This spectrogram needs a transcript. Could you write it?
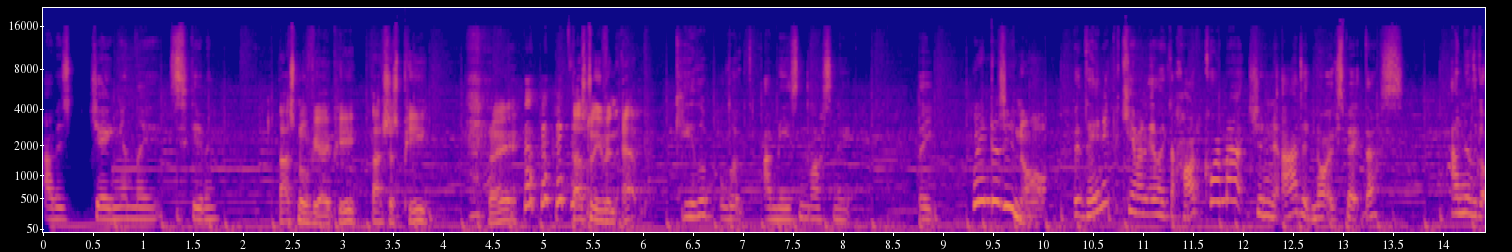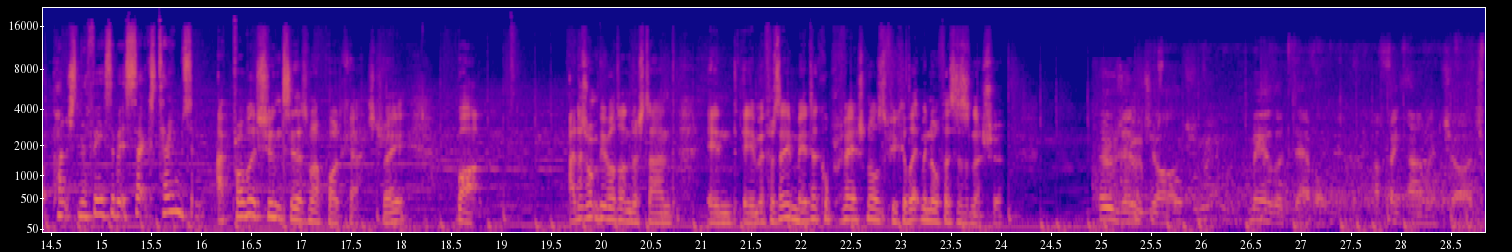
I was genuinely screaming. That's no VIP. That's just P, right? That's not even IP. Caleb looked amazing last night. Like, When does he not? but then it became into like a hardcore match, and I did not expect this. I nearly got punched in the face about six times. I probably shouldn't say this on a podcast, right? But I just want people to understand. And um, if there's any medical professionals, if you could let me know if this is an issue. Who's in charge? Me or the devil? I think I'm in charge.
